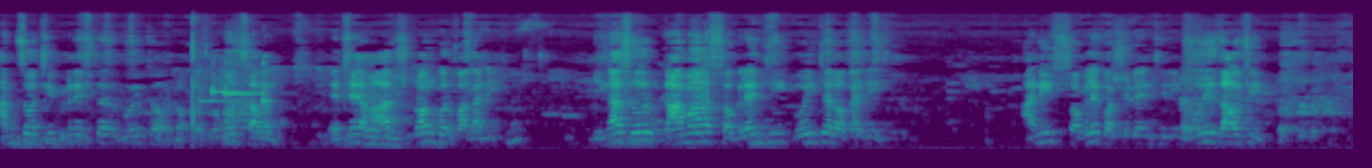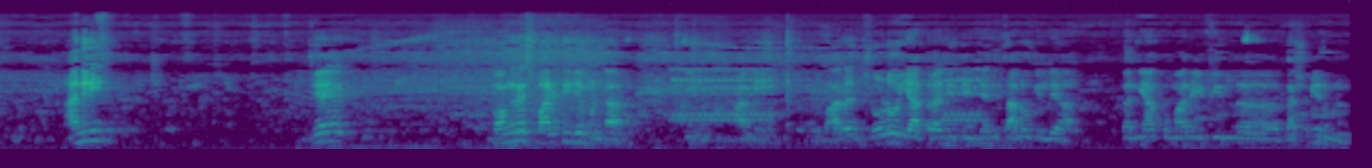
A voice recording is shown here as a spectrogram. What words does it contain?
आमचो चीफ मिनिस्टर गोंयचो डॉक्टर प्रमोद सावंत हेचे हात स्ट्रॉंग करपाक आनी हिंगासर कामां सगळ्यांची गोंयच्या लोकांची आनी सगळे कॉन्स्टिट्युएन्सीनी बरी जावची. आनी जे काँग्रेस पार्टी जे म्हणटा की आमी भारत जोडो यात्रा जी तेंच्यांनी चालू केल्ली आहा कन्याकुमारी टील काश्मीर म्हणून.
